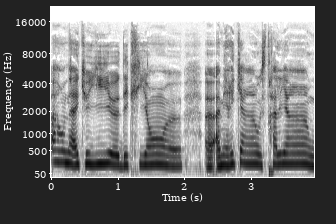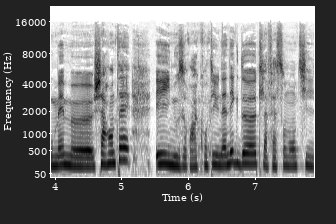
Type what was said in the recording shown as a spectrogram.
ah on a accueilli des clients américains, australiens ou même charentais et ils nous ont raconté une anecdote, la façon dont ils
